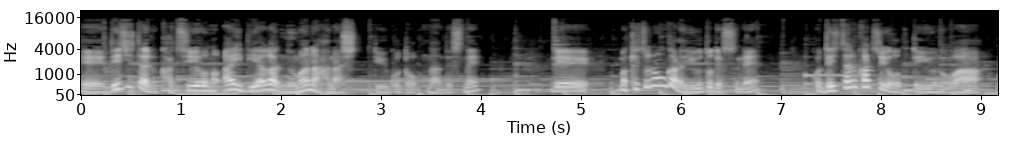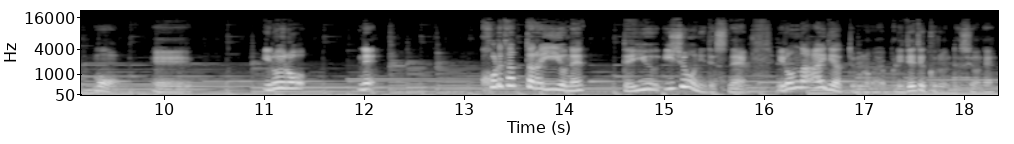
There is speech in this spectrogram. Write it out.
えー、デジタル活用のアイディアが沼な話っていうことなんですね。で、まあ、結論から言うとですねデジタル活用っていうのはもう、えー、いろいろねこれだったらいいよねっていう以上にですねいろんなアイディアっていうものがやっぱり出てくるんですよね。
